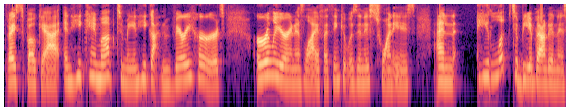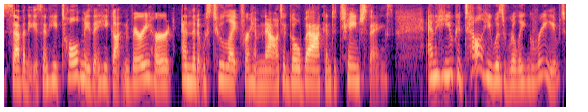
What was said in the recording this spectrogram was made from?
that I spoke at, and he came up to me and he gotten very hurt earlier in his life. I think it was in his 20s. And he looked to be about in his 70s and he told me that he'd gotten very hurt and that it was too late for him now to go back and to change things. And he, you could tell he was really grieved.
